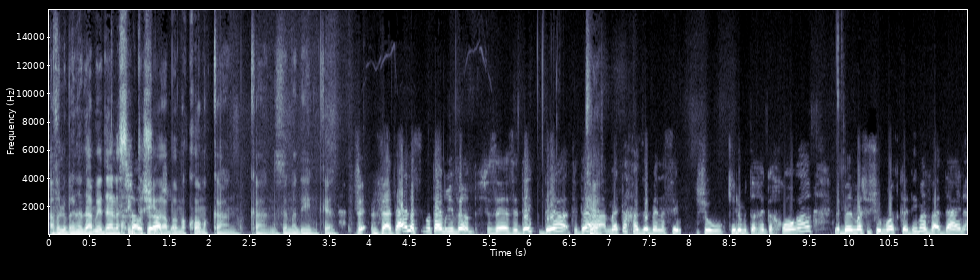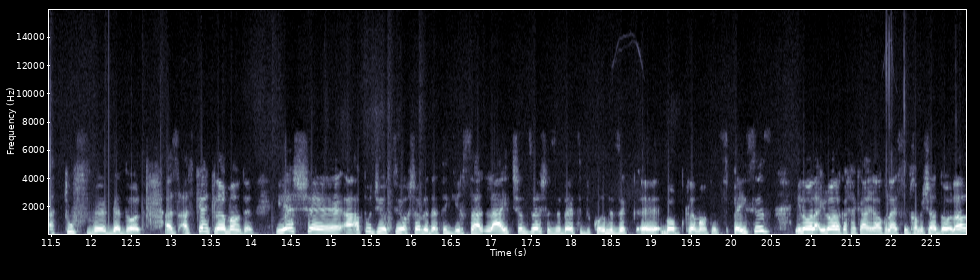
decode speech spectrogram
אבל הבן אדם ידע לשים את השירה במקום כאן, כאן, זה מדהים, כן. ועדיין לשים אותה עם ריברב, שזה די, די, אתה יודע, כן. המתח הזה בין לשים שהוא כאילו מתרחק אחורה, לבין משהו שהוא מאוד קדימה ועדיין עטוף וגדול. אז, אז כן, קלר מאונטן, יש, ה Apogee הוציאו עכשיו לדעתי גרסה lite של זה, שזה בעצם קוראים לזה בוב קלר מאונטן Spaces, היא לא עולה כל כך יקר, היא רק אולי 25 דולר,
